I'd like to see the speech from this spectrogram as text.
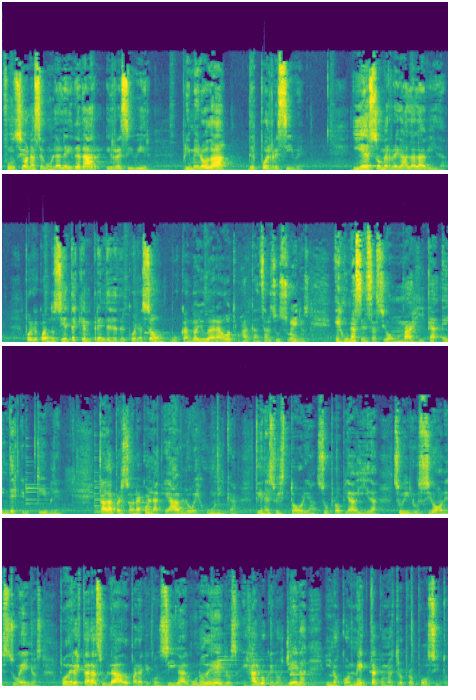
funciona según la ley de dar y recibir. Primero da, después recibe. Y eso me regala la vida. Porque cuando sientes que emprendes desde el corazón, buscando ayudar a otros a alcanzar sus sueños, es una sensación mágica e indescriptible. Cada persona con la que hablo es única, tiene su historia, su propia vida, sus ilusiones, sueños. Poder estar a su lado para que consiga alguno de ellos es algo que nos llena y nos conecta con nuestro propósito.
